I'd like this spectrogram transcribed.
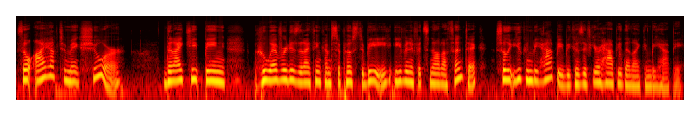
So I have to make sure that I keep being whoever it is that I think I'm supposed to be, even if it's not authentic, so that you can be happy. Because if you're happy, then I can be happy.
